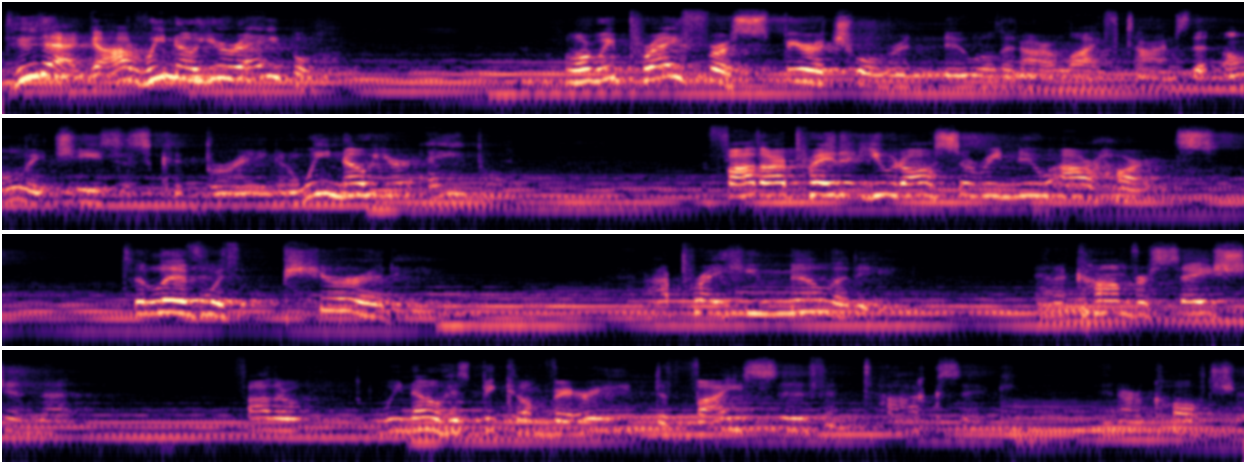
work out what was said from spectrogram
Do that, God. We know you're able. Lord, we pray for a spiritual renewal in our lifetimes that only Jesus could bring, and we know you're able. Father, I pray that you would also renew our hearts to live with purity. And I pray humility in a conversation that, Father, we know has become very divisive and toxic our culture.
